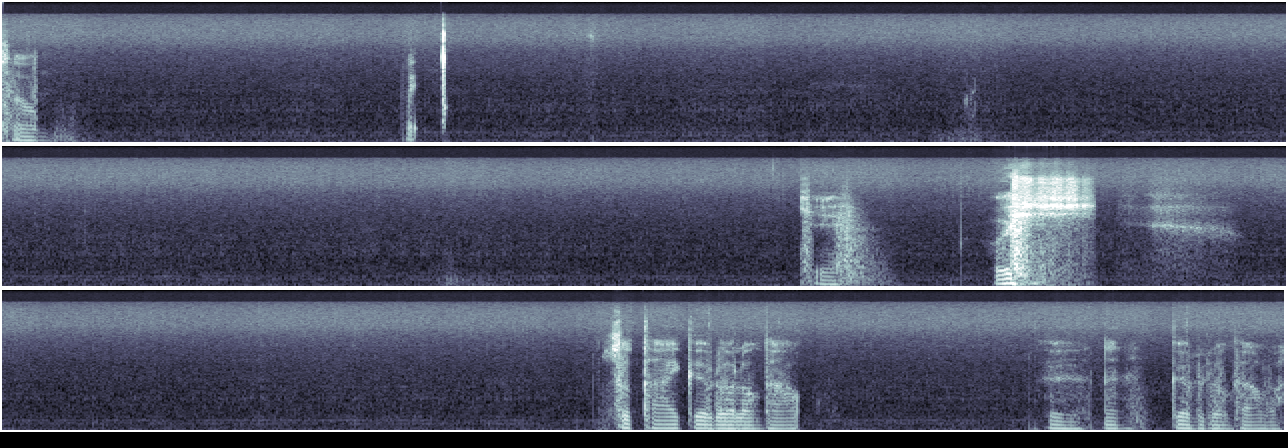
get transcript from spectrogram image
ซูมเฮ้ยโอ เคเฮ้ย สุดท้ายเกือบโดนรองเท้า เออ นั่นนะเกือบโดนรองเท้าว่ะ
